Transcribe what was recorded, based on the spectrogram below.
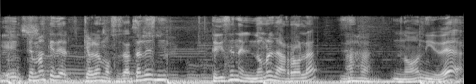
eh, tema que, de- que hablamos. O sea, tal vez te dicen el nombre de la rola. Ajá. No, ni idea.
